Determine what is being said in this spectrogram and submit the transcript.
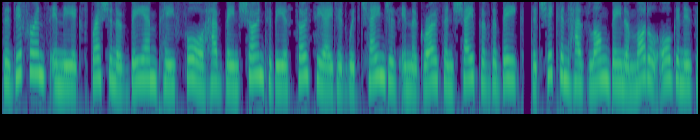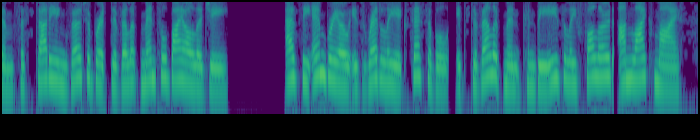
The difference in the expression of BMP4 have been shown to be associated with changes in the growth and shape of the beak. The chicken has long been a model organism for studying vertebrate developmental biology. As the embryo is readily accessible, its development can be easily followed unlike mice.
